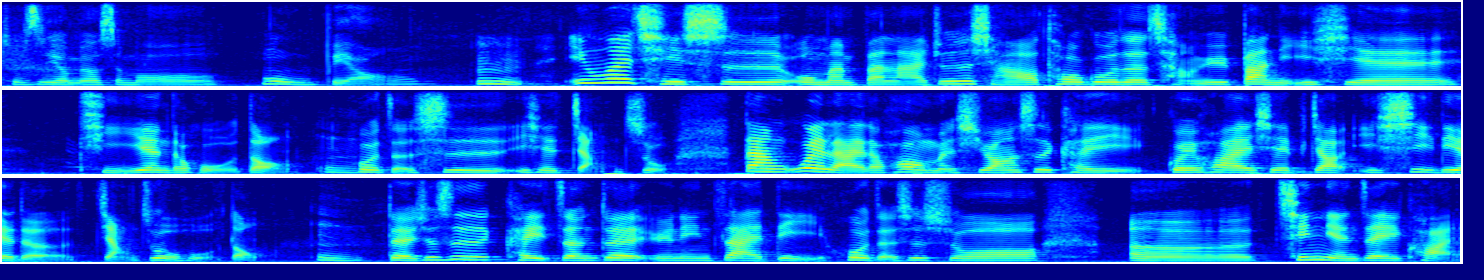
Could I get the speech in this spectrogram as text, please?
就是有没有什么目标？嗯，因为其实我们本来就是想要透过这场域办理一些体验的活动，嗯、或者是一些讲座。但未来的话，我们希望是可以规划一些比较一系列的讲座活动，嗯，对，就是可以针对云林在地，或者是说，呃，青年这一块，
